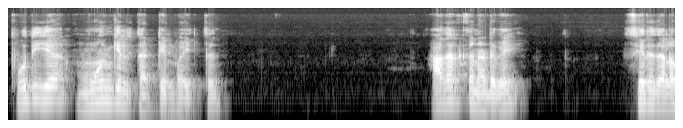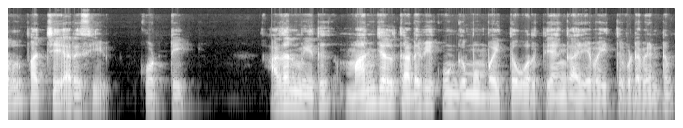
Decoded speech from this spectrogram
புதிய மூங்கில் தட்டில் வைத்து அதற்கு நடுவே சிறிதளவு பச்சை அரிசி கொட்டி அதன் மீது மஞ்சள் தடவி குங்குமம் வைத்த ஒரு தேங்காயை வைத்து விட வேண்டும்.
